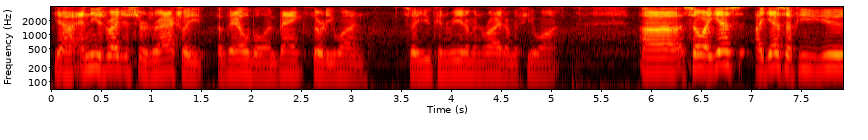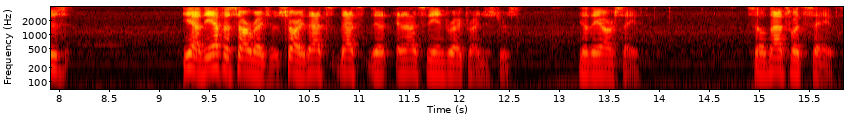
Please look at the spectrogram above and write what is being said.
Yeah, and these registers are actually available in Bank 31, so you can read them and write them if you want. Uh, so I guess I guess if you use, yeah, the FSR register. Sorry, that's that's the that's the indirect registers. Yeah, they are saved. So that's what's saved.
